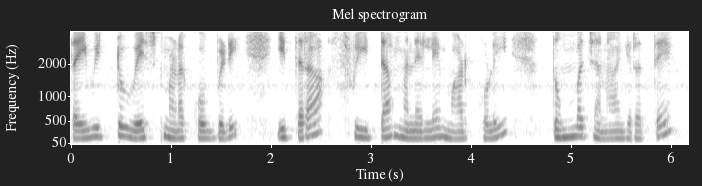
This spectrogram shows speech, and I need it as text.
ದಯವಿಟ್ಟು ವೇಸ್ಟ್ ಮಾಡೋಕ್ಕೆ ಹೋಗ್ಬೇಡಿ. ಈ ಥರ ಸ್ವೀಟ ಮನೆಯಲ್ಲೇ ಮಾಡ್ಕೊಳ್ಳಿ. ತುಂಬ ಚೆನ್ನಾಗಿರುತ್ತೆ.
